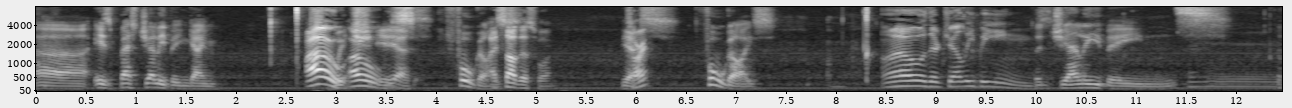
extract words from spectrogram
uh, is best jelly bean game. Oh, Which oh, is yes. Fall Guys. I saw this one. Yes. Fall Guys. Oh, they're jelly beans. The jelly beans. The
